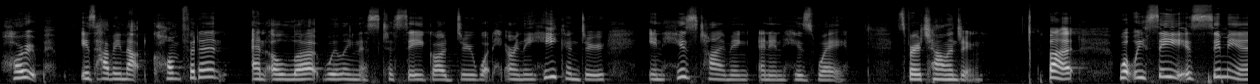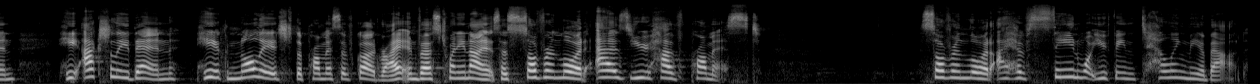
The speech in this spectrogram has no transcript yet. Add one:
Hope is having that confident and alert willingness to see God do what only He can do in His timing and in His way. It's very challenging. But what we see is Simeon, he actually then he acknowledged the promise of God, right? In verse 29 it says, "Sovereign Lord, as you have promised." Sovereign Lord, I have seen what you've been telling me about.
